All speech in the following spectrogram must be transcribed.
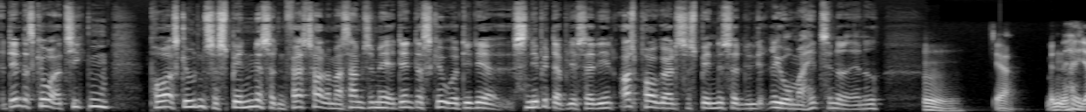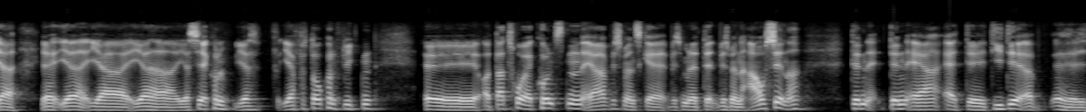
at den, der skriver artiklen, prøver at skrive den så spændende, så den fastholder mig, samtidig med, at den, der skriver det der snippet, der bliver sat ind, også prøver at gøre det så spændende, så det river mig hen til noget andet. Mm, ja, men jeg, jeg, jeg, jeg, jeg, jeg, ser, jeg, jeg forstår konflikten, Øh, og der tror jeg, at kunsten er, hvis man, skal, hvis man, er, den, hvis man er afsender, den, den er, at øh, de der øh,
